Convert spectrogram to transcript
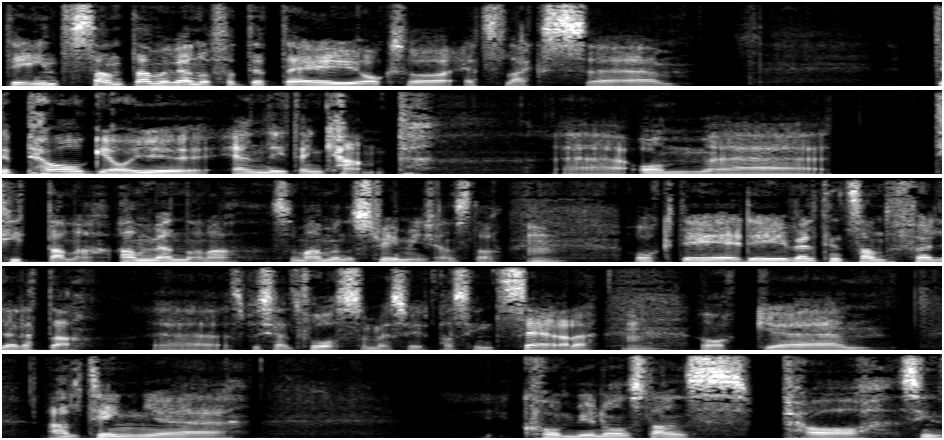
Det är intressant det här med vänner för att detta är ju också ett slags eh, Det pågår ju en liten kamp eh, om eh, tittarna, användarna som använder streamingtjänster. Mm. Och det, är- det är väldigt intressant att följa detta. Eh, speciellt för oss som är så pass intresserade. Mm. Och eh, allting eh, kom ju någonstans på sin,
